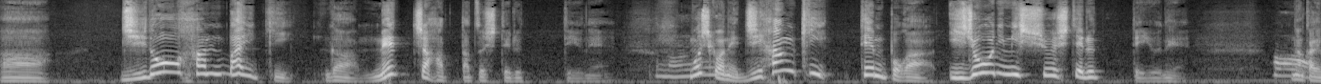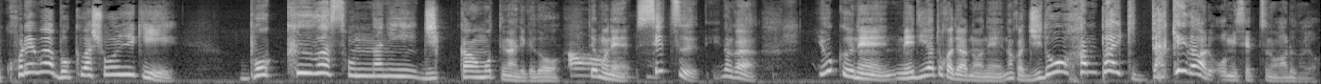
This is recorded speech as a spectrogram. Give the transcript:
ああ。自動販売機がめっちゃ発達してるっていうね。うんもしくはね、自販機店舗が異常に密集してるっていうね。なんかね、これは僕は正直、僕はそんなに実感を持ってないんだけどでもね、説、なんか、よくね、メディアとかであるのはね、なんか自動販売機だけがあるお店っていうのがあるのよ。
